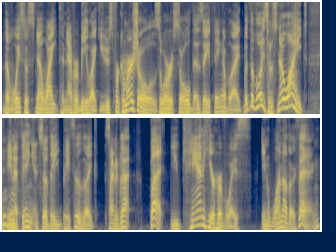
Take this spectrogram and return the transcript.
the voice of Snow White to never be like used for commercials or sold as a thing of like with the voice of Snow White in a thing. And so they basically like signed her to that. But you can hear her voice in one other thing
